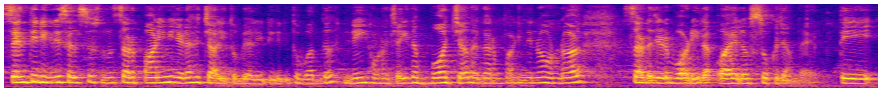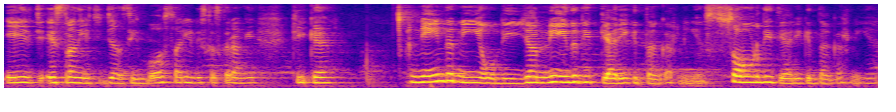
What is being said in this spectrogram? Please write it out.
37 ਡਿਗਰੀ ਸੈਲਸੀਅਸ ਹੁੰਦਾ ਸਾਡਾ ਪਾਣੀ ਵੀ ਜਿਹੜਾ ਹੈ 40 ਤੋਂ 42 ਡਿਗਰੀ ਤੋਂ ਵੱਧ ਨਹੀਂ ਹੋਣਾ ਚਾਹੀਦਾ। ਬਹੁਤ ਜ਼ਿਆਦਾ ਗਰਮ ਪਾਣੀ ਦੇ ਨਹਾਉਣ ਨਾਲ ਸਾਡਾ ਜਿਹੜਾ ਬਾਡੀ ਦਾ ਆਇਲ ਉਹ ਸੁੱਕ ਜਾਂਦਾ ਹੈ। ਤੇ ਇਹ, ਇਸ ਤਰ੍ਹਾਂ ਦੀਆਂ ਚੀਜ਼ਾਂ ਅਸੀਂ ਬਹੁਤ ਸਾਰੀਆਂ ਡਿਸਕਸ ਕਰਾਂਗੇ। ਠੀਕ ਹੈ। ਨੀਂਦ ਨਹੀਂ ਆਉਂਦੀ ਜਾਂ ਨੀਂਦ ਦੀ ਤਿਆਰੀ ਕਿੱਦਾਂ ਕਰਨੀ ਹੈ, ਸੌਣ ਦੀ ਤਿਆਰੀ ਕਿੱਦਾਂ ਕਰਨੀ ਹੈ,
